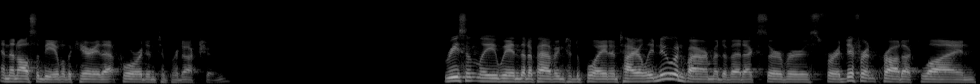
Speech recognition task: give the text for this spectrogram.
and then also be able to carry that forward into production. Recently, we ended up having to deploy an entirely new environment of edX servers for a different product line.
